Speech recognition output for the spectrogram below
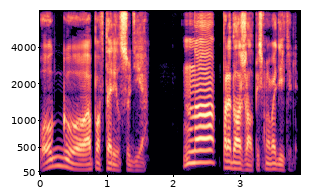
«Ого!» — повторил судья. «Но», — продолжал письмоводитель,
